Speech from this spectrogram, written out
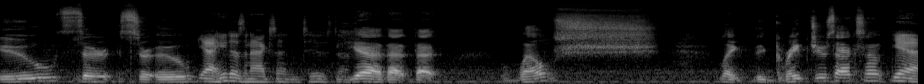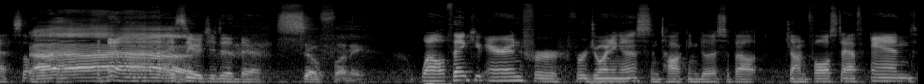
ooh sir sir ooh yeah, he does an accent too. Stuff. yeah that that Welsh like the grape juice accent. Yeah, something. like that. Ah, I see what you did there. So funny. Well, thank you, Aaron, for for joining us and talking to us about John Falstaff and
